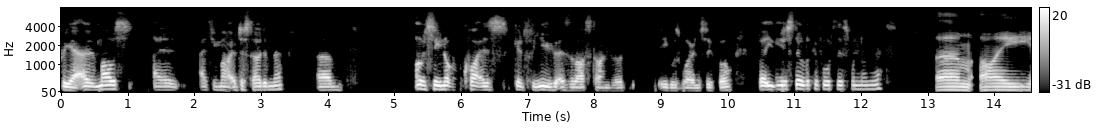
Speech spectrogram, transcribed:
but yeah, uh, Miles, uh, as you might have just heard him there, um, obviously not quite as good for you as the last time the Eagles were in the Super Bowl, but you're still looking forward to this one nonetheless. Um, I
